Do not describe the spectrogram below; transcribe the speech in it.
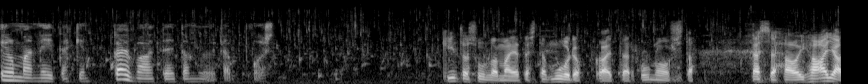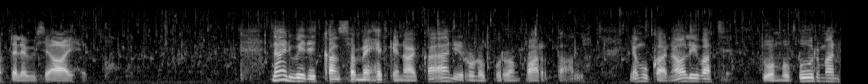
Ilman niitäkin kai vaateita myydä voisi. Kiitos sulla Maija tästä muodokkaita runosta. Tässähän on ihan ajattelemisen aihetta. Näin vietit kanssamme hetken aikaa äänirunopuron partaalla. Ja mukana olivat Tuomo Purman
